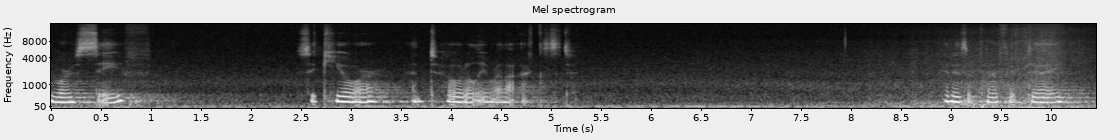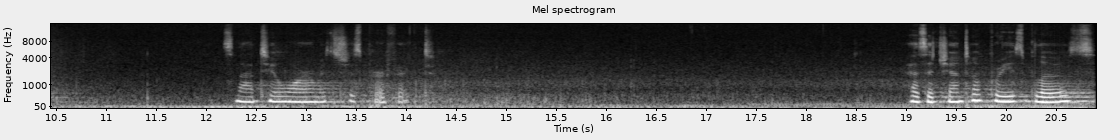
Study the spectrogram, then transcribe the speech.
You are safe, secure, and totally relaxed. It is a perfect day. It's not too warm, it's just perfect. As a gentle breeze blows,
